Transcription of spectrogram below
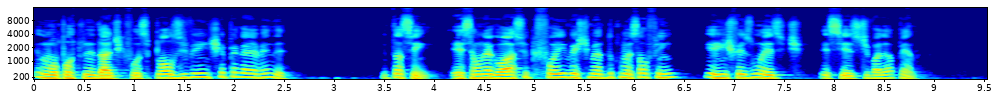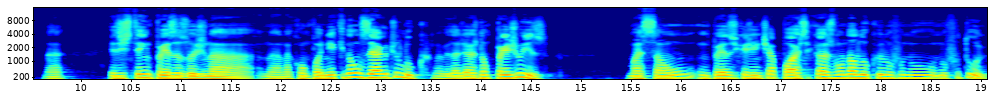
E numa oportunidade que fosse plausível, a gente ia pegar e ia vender. Então, assim, esse é um negócio que foi investimento do começo ao fim e a gente fez um exit. Esse exit valeu a pena. Né? Existem empresas hoje na, na, na companhia que dão zero de lucro. Na verdade, elas dão prejuízo. Mas são empresas que a gente aposta que elas vão dar lucro no, no, no futuro.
